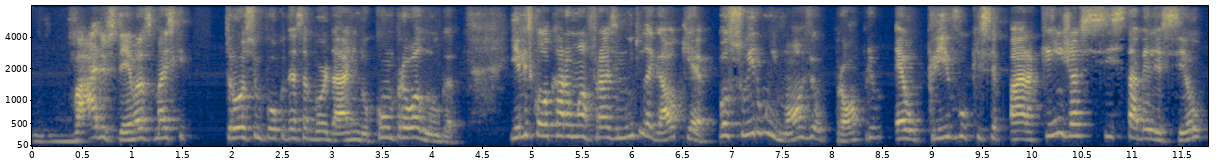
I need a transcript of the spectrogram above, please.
vários temas, mas que trouxe um pouco dessa abordagem do compra ou aluga. E eles colocaram uma frase muito legal que é: possuir um imóvel próprio é o crivo que separa quem já se estabeleceu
